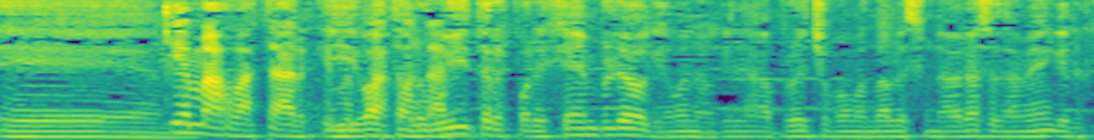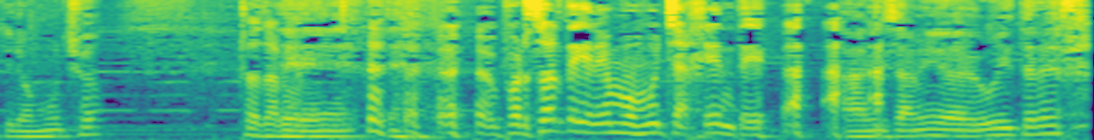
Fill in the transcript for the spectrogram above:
Eh, ¿Quién más va a estar? ¿Qué y va a estar? Buitres, por ejemplo, que bueno, que aprovecho para mandarles un abrazo también, que los quiero mucho. Yo también. Eh, Por suerte queremos mucha gente. a mis amigos de Buitres.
